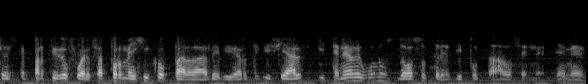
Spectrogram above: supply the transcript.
este partido Fuerza por México para darle vida artificial y tener algunos dos o tres diputados en el, en el,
